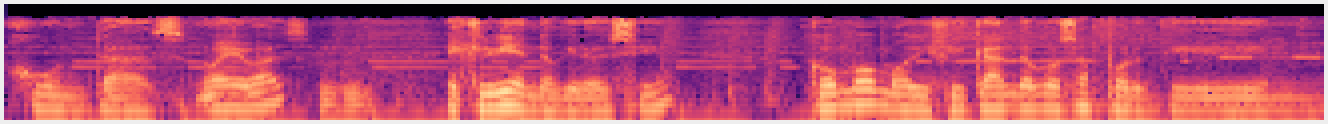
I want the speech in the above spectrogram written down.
juntas nuevas, escribiendo quiero decir, como modificando cosas porque mm,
